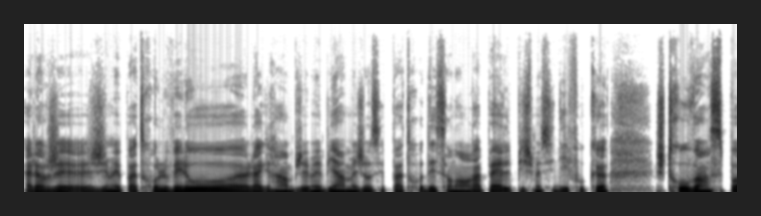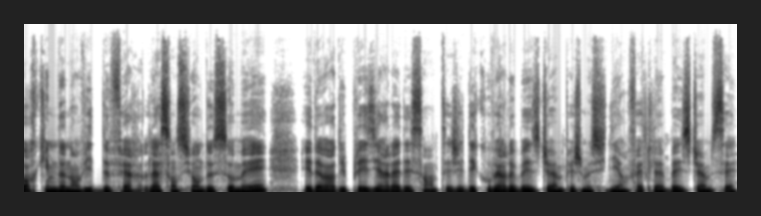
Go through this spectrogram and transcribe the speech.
Alors, j'aimais pas trop le vélo, la grimpe, j'aimais bien, mais j'osais pas trop descendre en rappel. Puis je me suis dit, il faut que je trouve un sport qui me donne envie de faire l'ascension de sommet et d'avoir du plaisir à la descente. Et j'ai découvert le base jump et je me suis dit, en fait, le base jump, c'est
